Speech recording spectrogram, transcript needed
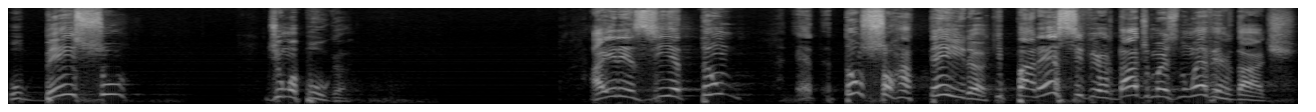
o beiço de uma pulga. A heresia é tão, é tão sorrateira que parece verdade, mas não é verdade.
